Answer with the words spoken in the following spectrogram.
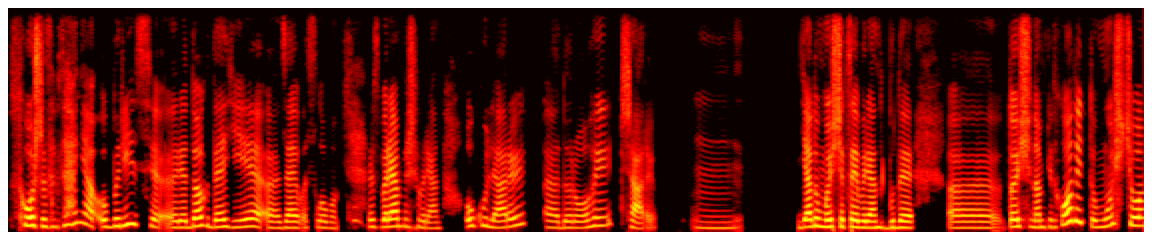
схоже завдання, оберіть рядок, де є е, зайве слово. Розберемо перший варіант: окуляри, е, дороги, чари. Я думаю, що цей варіант буде е, той, що нам підходить, тому що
